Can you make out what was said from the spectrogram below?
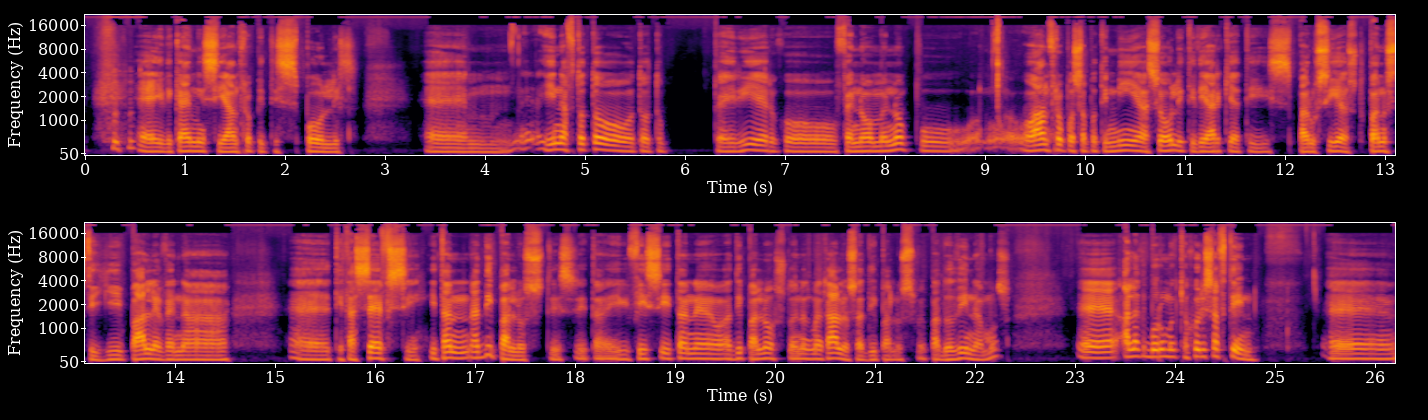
ε, ειδικά εμείς οι άνθρωποι της πόλης. Ε, είναι αυτό το, το, το περίεργο φαινόμενο που ο άνθρωπος από τη μία σε όλη τη διάρκεια της παρουσίας του πάνω στη γη πάλευε να ε, τη θασεύσει. Ήταν αντίπαλος της. Ήταν, η φύση ήταν ο αντίπαλος του, ένας μεγάλος αντίπαλος, παντοδύναμος. ε, αλλά δεν μπορούμε και χωρίς αυτήν. Ε,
